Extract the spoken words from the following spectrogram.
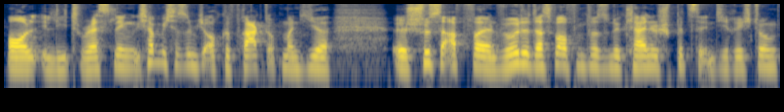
All Elite Wrestling. Ich habe mich das nämlich auch gefragt, ob man hier äh, Schüsse abfallen würde. Das war auf jeden Fall so eine kleine Spitze in die Richtung.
